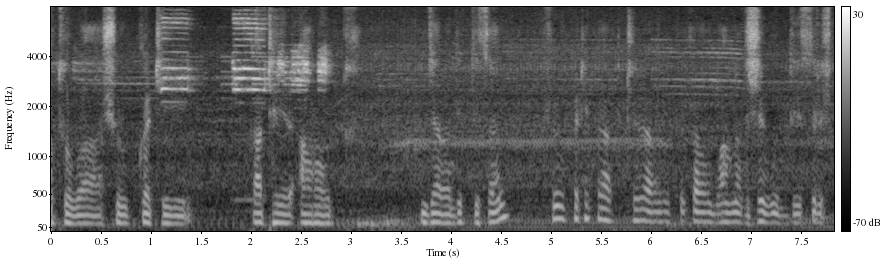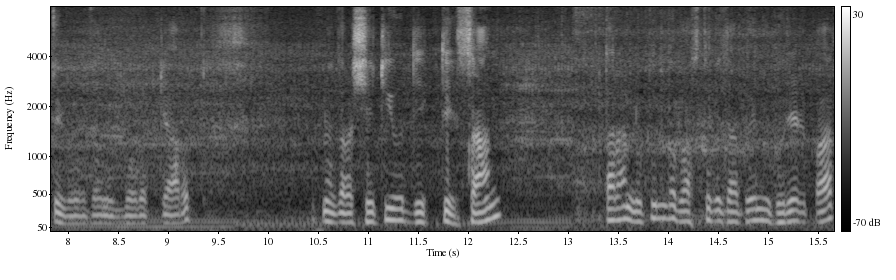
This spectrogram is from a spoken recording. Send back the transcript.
অথবা স্বরূপকাঠি কাঠের আড়ত যারা দেখতে চান সুরকাঠি কাঠের আড়তটাও বাংলাদেশের মধ্যে যায় অনেক বড় একটি আড়ত। আপনারা যারা সেটিও দেখতে চান, তারা নতুনদা বাস থেকে যাবেন ঘুরের পার।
